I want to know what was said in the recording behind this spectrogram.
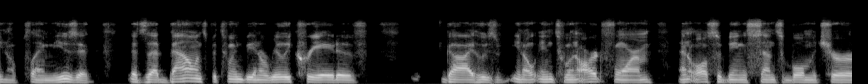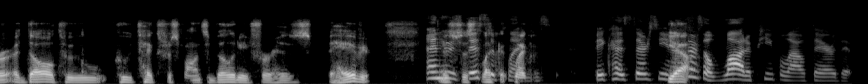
you know play music it's that balance between being a really creative guy who's you know into an art form and also being a sensible mature adult who who takes responsibility for his behavior and it's who's disciplined like, like, because there's you know yeah. there's a lot of people out there that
